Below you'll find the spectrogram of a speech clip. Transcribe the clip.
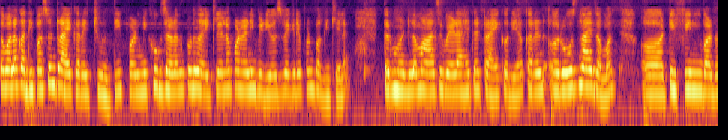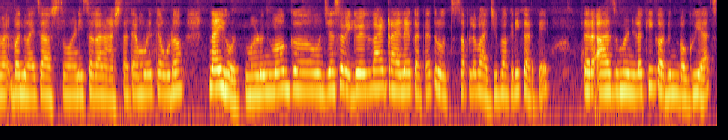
तर मला कधीपासून ट्राय करायची होती पण मी खूप जणांकडून ऐकलेलं पण आणि व्हिडिओज वगैरे पण बघितलेलं तर म्हटलं मग आज वेळ आहे तर ट्राय करूया. कारण रोज नाही जमत टिफिन बनवाय बनवायचा असतो आणि सगळा नाश्ता. त्यामुळे तेवढं नाही होत. म्हणून मग म्हणजे असं वेगवेगळं काय ट्राय नाही करतात रोजच आपलं भाजी भाकरी करते. तर आज म्हणलं की करून बघूयाच.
